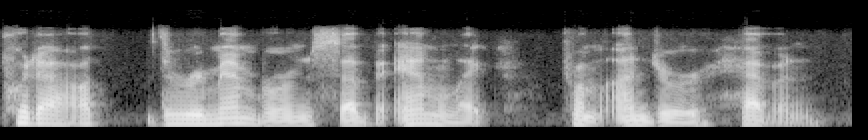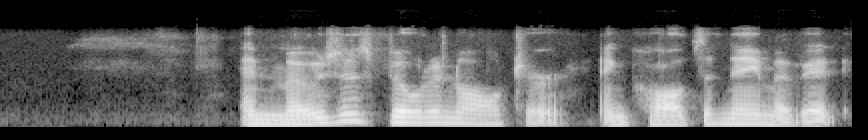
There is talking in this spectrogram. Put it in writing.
put out the remembrance of Amalek from under heaven. And Moses built an altar and called the name of it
